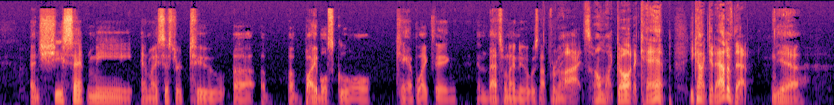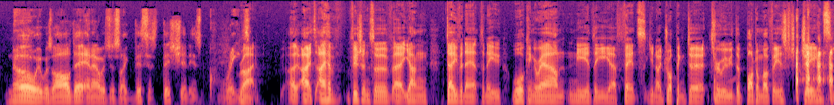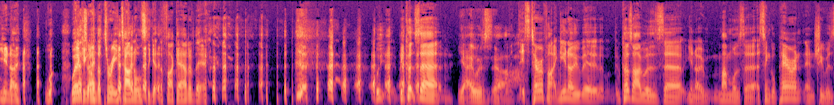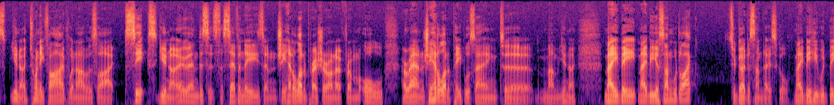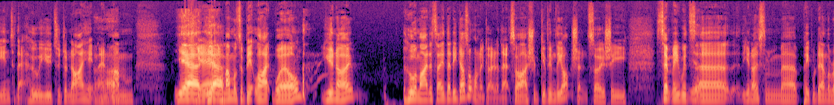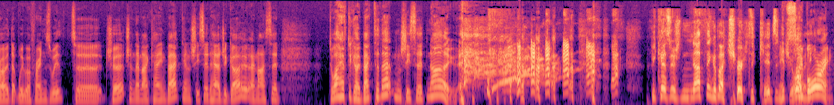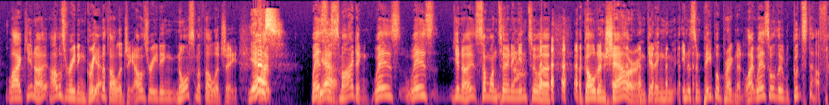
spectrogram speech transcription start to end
and she sent me and my sister to uh, a a Bible school camp like thing and that's when I knew it was not for me. Right. Oh my God, a camp. You can't get out of that. Yeah. No, it was all day and I was just like this is this shit is crazy. Right. I, I, I have visions of uh, young David Anthony walking around near the uh, fence, you know, dropping dirt through the bottom of his jeans, you know, w- working on the three tunnels to get the fuck out of there. Because uh, Yeah, it was uh, it's terrifying. You know, uh, because I was, uh, you know, mum was a, a single parent and she was, you know, 25 when I was like six, you know, and this is the 70s and she had a lot of pressure on her from all around. And she had a lot of people saying to mum, you know, maybe, maybe your son would like to go to Sunday school. Maybe he would be into that. Who are you to deny him? And mum, yeah, yeah, yeah. mum was a bit like, well, you know, who am I to say that he doesn't want to go to that? So I should give him the option. So she sent me with, uh, you know, some uh, people down the road that we were friends with to church. And then I came back and she said, How'd you go? And I said, Do I have to go back to that? And she said, No. because there's nothing about church that kids enjoy. it's so boring. Like, you know, I was reading Greek Yeah. mythology, I was reading Norse mythology. Yes. Like, where's Yeah. the smiting? Where's, where's, you know, someone turning into a, a golden shower and getting innocent people pregnant. Like, where's all the good stuff?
